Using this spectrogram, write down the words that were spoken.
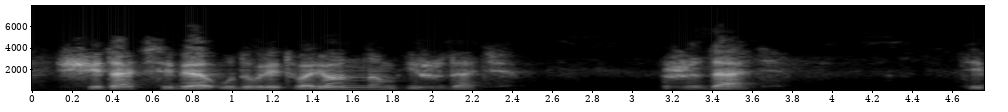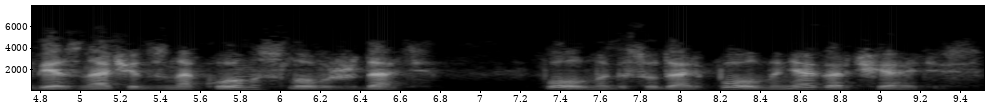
— считать себя удовлетворенным и ждать. Ждать. Тебе, значит, знакомо слово «ждать»? Полно, государь, полно, не огорчайтесь.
